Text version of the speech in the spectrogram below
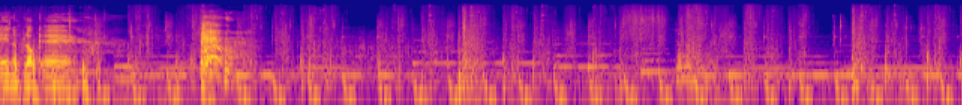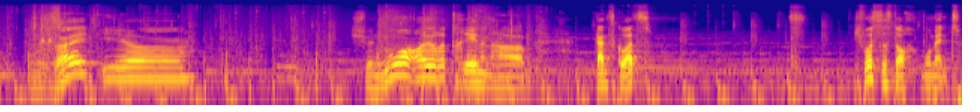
Der eine Block, ey. Seid ihr? Ich will nur eure Tränen haben. Ganz kurz. Ich wusste es doch. Moment.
